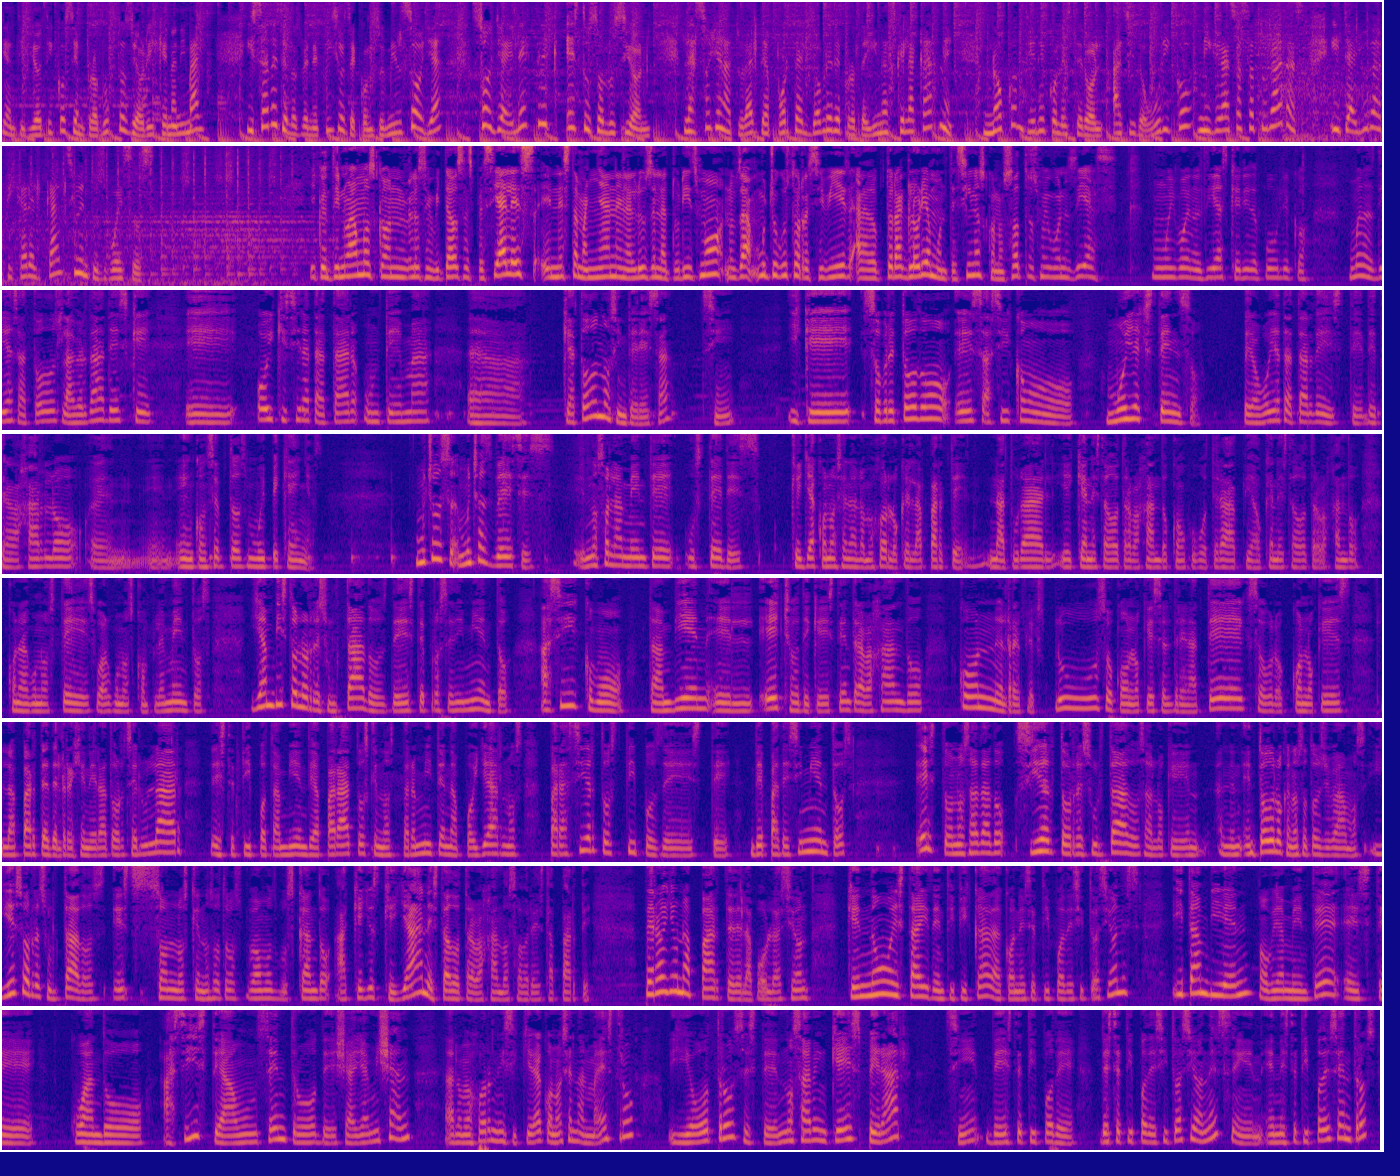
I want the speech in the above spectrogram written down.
y antibióticos en productos de origen animal. ¿Y sabes de los beneficios de consumir soya? Soya Electric es tu solución. La soya natural te aporta el doble de proteínas que la carne. No contiene colesterol, ácido úrico ni grasas saturadas y te ayuda a fijar el calcio en tus huesos. Y continuamos con los invitados especiales en esta mañana en la luz del naturismo. Nos da mucho gusto recibir a la doctora Gloria Montesinos con nosotros. Muy buenos días. Muy buenos días, querido público. Buenos días a todos. La verdad es que eh, hoy quisiera tratar un tema ah, que a todos nos interesa, ¿sí? Y que sobre todo es así como muy extenso, pero voy a tratar de, este, de trabajarlo en, conceptos muy pequeños. Muchos, muchas veces, eh, no solamente ustedes que ya conocen a lo mejor lo que es la parte natural y que han estado trabajando con jugoterapia o que han estado trabajando con algunos test o algunos complementos y han visto los resultados de este procedimiento, así como también el hecho de que estén trabajando con el Reflex Plus o con lo que es el Drenatex o con lo que es la parte del regenerador celular, este tipo también de aparatos que nos permiten apoyarnos para ciertos tipos de este de padecimientos esto nos ha dado ciertos resultados a lo que en, todo lo que nosotros llevamos. Y esos resultados son los que nosotros vamos buscando aquellos que ya han estado trabajando sobre esta parte. Pero hay una parte de la población que no está identificada con ese tipo de situaciones. Y también obviamente este cuando asiste a un centro de Shaya Mishan, a lo mejor ni siquiera conocen al maestro y otros este no saben qué esperar de este tipo de, de este tipo de situaciones en, en este tipo de centros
